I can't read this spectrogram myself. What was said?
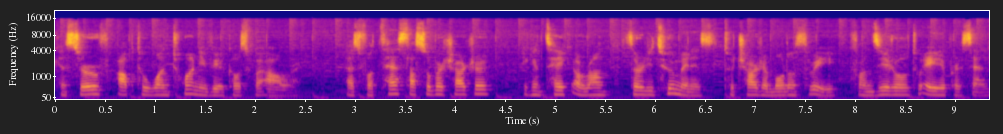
can serve up to 120 vehicles per hour. As for Tesla supercharger, it can take around 32 minutes to charge a Model 3 from 0 to 80%,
